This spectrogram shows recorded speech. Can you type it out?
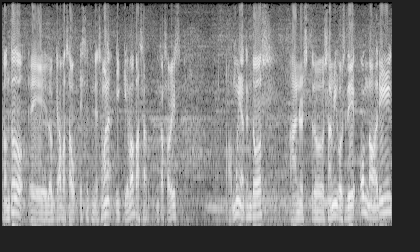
con todo eh, lo que ha pasado este fin de semana y que va a pasar, ya sabéis. Muy atentos a nuestros amigos de Onda Madrid,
